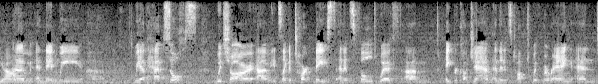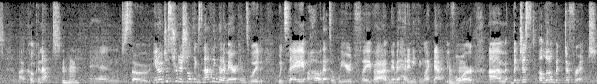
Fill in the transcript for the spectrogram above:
Yum. Um, and then we um, we have habsochs, which are um, it's like a tart base, and it's filled with um, apricot jam, and then it's topped with meringue and uh, coconut. Mm-hmm. And so you know, just traditional things. Nothing that Americans would would say, oh, that's a weird flavor. I've never had anything like that before. Um, but just a little bit different.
